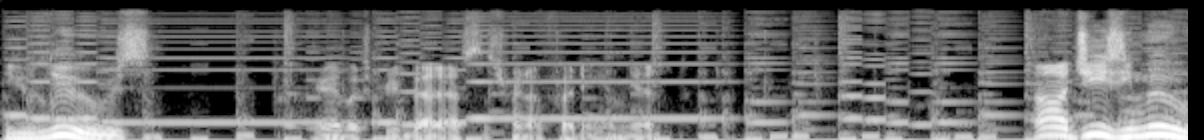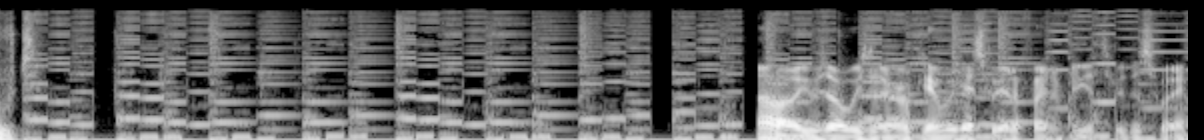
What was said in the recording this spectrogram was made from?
You lose. Okay, it looks pretty badass. Let's try not fighting him yet. Oh, geez, he moved! Oh, he was always there. Okay, well, I guess we gotta fight him to get through this way.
